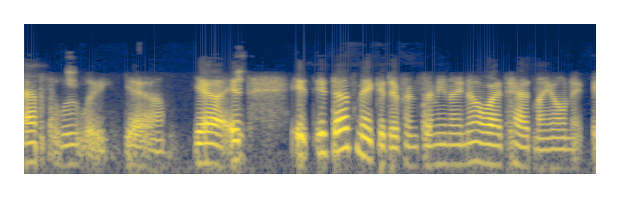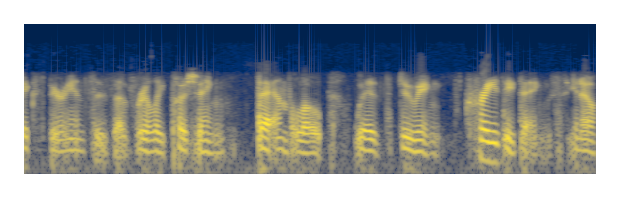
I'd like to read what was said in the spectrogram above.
Absolutely. Yeah. Yeah it it it does make a difference. I mean, I know I've had my own experiences of really pushing the envelope with doing crazy things. You know,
